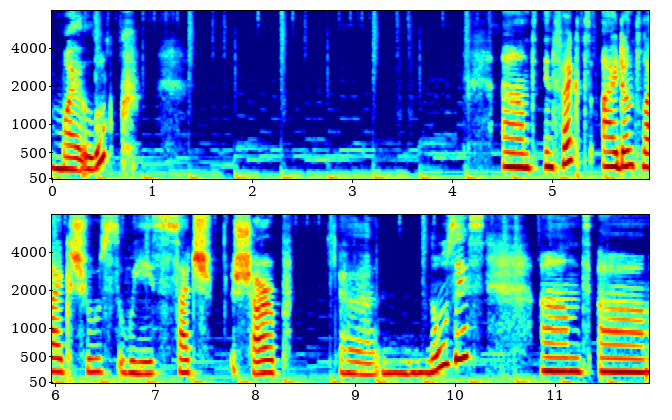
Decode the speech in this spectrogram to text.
my look. And in fact, I don't like shoes with such sharp uh, noses, and uh,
